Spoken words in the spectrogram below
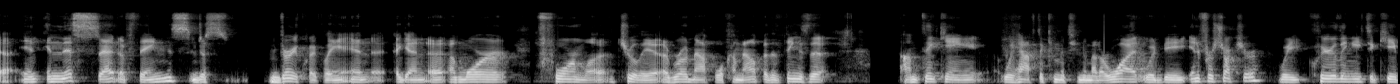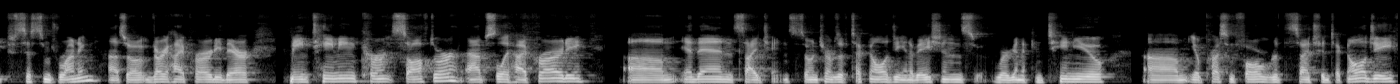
uh, in in this set of things, and just very quickly. And uh, again, a, a more formal, truly a roadmap will come out. But the things that I'm thinking we have to commit to no matter what would be infrastructure. We clearly need to keep systems running. Uh, so very high priority there. Maintaining current software, absolutely high priority. Um, and then sidechains. So in terms of technology innovations, we're going to continue um, you know, pressing forward with the sidechain technology,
